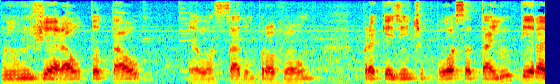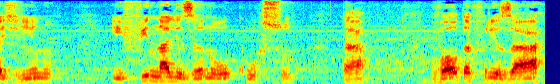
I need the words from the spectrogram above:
um geral total, é lançado um provão para que a gente possa estar tá interagindo e finalizando o curso, tá? Volto a frisar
